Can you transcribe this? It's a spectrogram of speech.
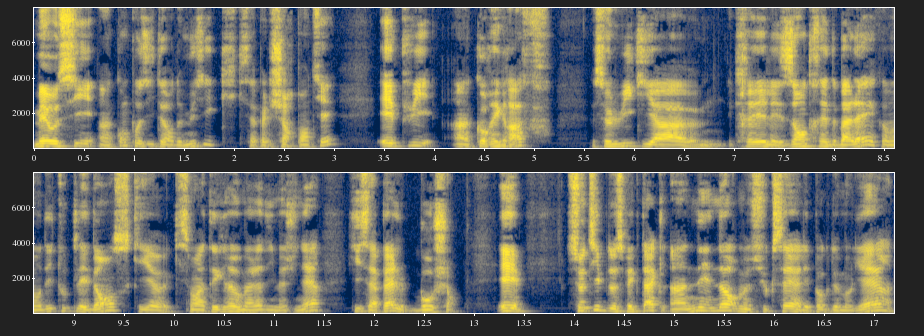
mais aussi un compositeur de musique qui s'appelle Charpentier, et puis un chorégraphe, celui qui a euh, créé les entrées de ballet, comme on dit, toutes les danses qui, euh, sont intégrées au malade imaginaire, qui s'appelle Beauchamp. Et ce type de spectacle a un énorme succès à l'époque de Molière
